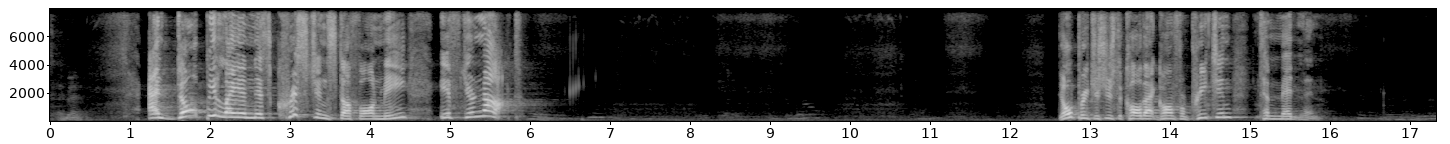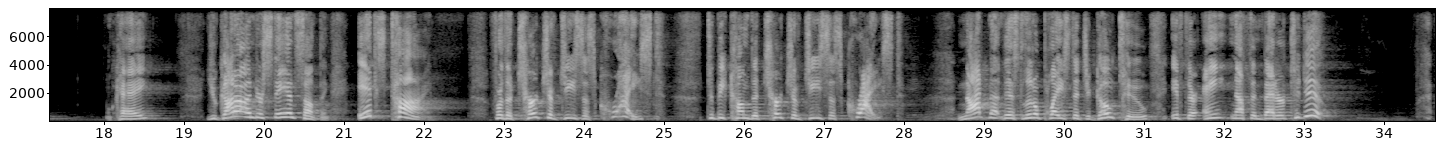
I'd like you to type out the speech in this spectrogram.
And don't be laying this Christian stuff on me if you're not. The old preachers used to call that gone from preaching to meddling. Okay? You got to understand something. It's time for the church of Jesus Christ to become the church of Jesus Christ not this little place that you go to if there ain't nothing better to do.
